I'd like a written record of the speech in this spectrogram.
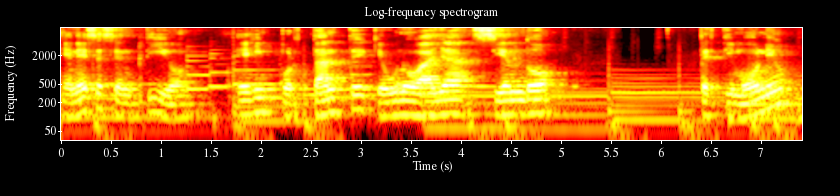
en ese sentido es importante que uno vaya siendo testimonio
